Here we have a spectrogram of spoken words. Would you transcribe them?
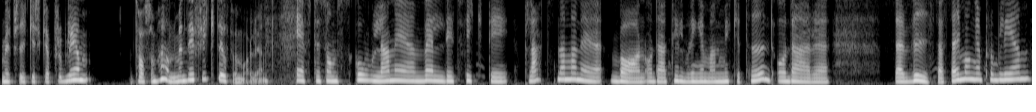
med psykiska problem tas om hand, men det fick det uppenbarligen. Eftersom skolan är en väldigt viktig plats när man är barn och där tillbringar man mycket tid och där, eh, där visar sig många problem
